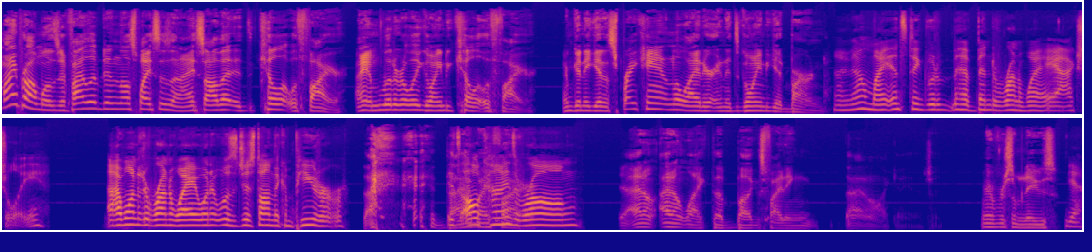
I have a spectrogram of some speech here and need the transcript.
my problem was if I lived in those places and I saw that, it'd kill it with fire. I am literally going to kill it with fire. I'm going to get a spray can and a lighter, and it's going to get burned. I know. My instinct would have been to run away, actually. I wanted to run away when it was just on the computer. It's all kinds of wrong. Yeah, I don't. I don't like the bugs fighting. I don't like any of that shit. Ready for some news? Yeah.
